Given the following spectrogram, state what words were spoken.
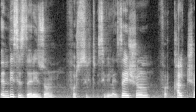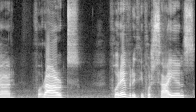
and this is the reason for civilization, for culture, for arts, for everything, for science,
